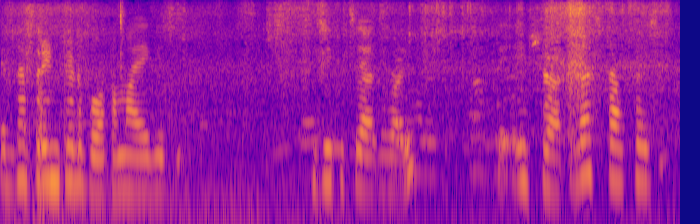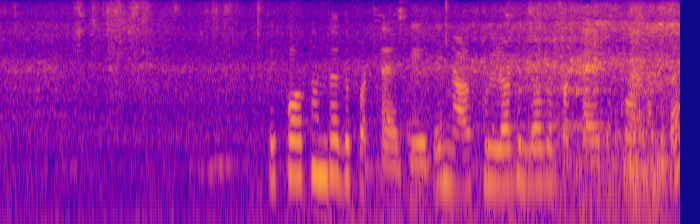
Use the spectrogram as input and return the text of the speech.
ਇਦਾਂ ਪ੍ਰਿੰਟਡ ਬੋਟਮ ਆਏਗੀ ਜੀ। ਜਿਕ ਜੈਗ ਵਾਲੀ। ਤੇ ਇਹ ਸ਼ਰਟ ਦਾ ਸਟੱਫ ਹੈ ਜੀ। ਤੇ ਕਾਟਨ ਦਾ ਦੁਪੱਟਾ ਹੈ ਜੀ। ਇਹਦੇ ਨਾਲ ਖੁੱਲਾ ਡੁੱਲਾ ਦੁਪੱਟਾ ਹੈ ਜੀ ਕਾਟਨ ਦਾ।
